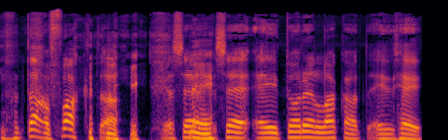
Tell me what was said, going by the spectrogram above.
no, tämä on fakta. Niin. Ja se, Niin. se ei todellakaan, ei, hei,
